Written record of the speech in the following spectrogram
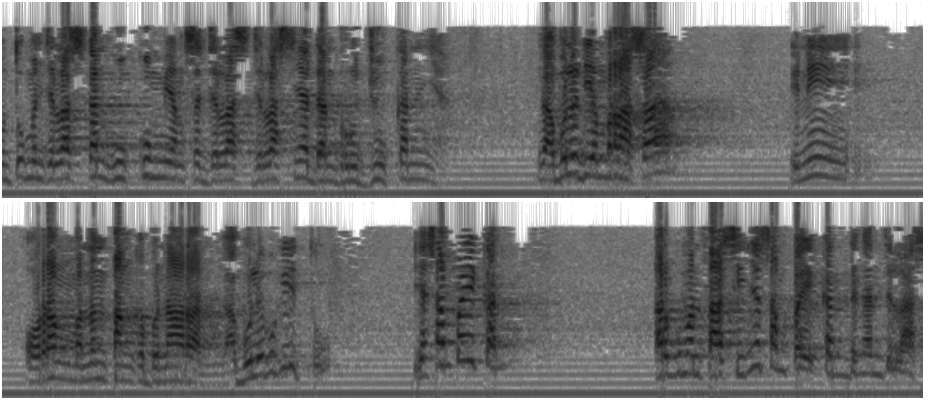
untuk menjelaskan hukum yang sejelas-jelasnya dan rujukannya. Nggak boleh dia merasa ini orang menentang kebenaran. Nggak boleh begitu. Ya sampaikan. Argumentasinya sampaikan dengan jelas.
